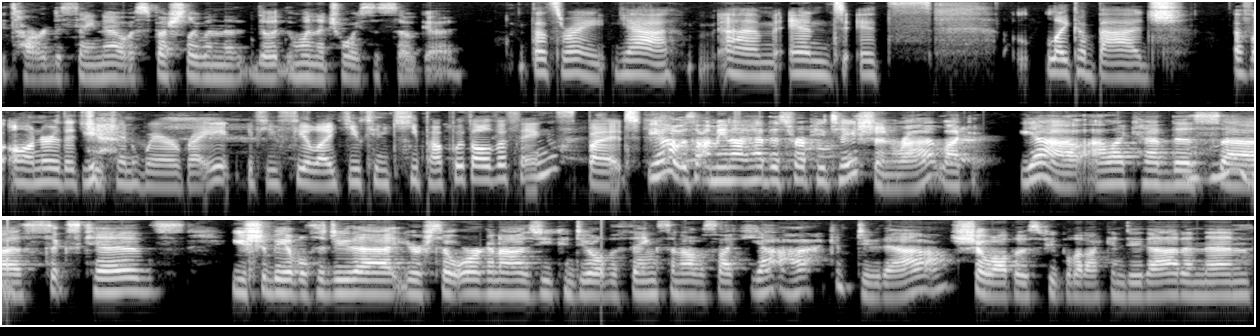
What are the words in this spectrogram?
it's hard to say no, especially when the, the when the choice is so good. That's right. Yeah. Um, and it's like a badge of honor that you Yeah. can wear, right? If you feel like you can keep up with all the things, but Yeah, it was. I mean, I had this reputation, right? Like, yeah, I like had this Mhm. uh, six kids. You should be able to do that. You're so organized. You can do all the things. And I was like, yeah, I could do that. I'll show all those people that I can do that. And then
